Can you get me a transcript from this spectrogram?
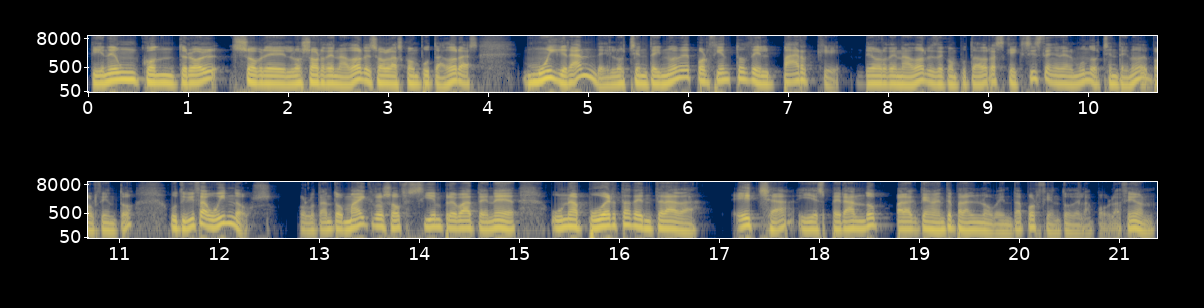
Tiene un control sobre los ordenadores o las computadoras muy grande. El 89% del parque de ordenadores, de computadoras que existen en el mundo, 89%, utiliza Windows. Por lo tanto, Microsoft siempre va a tener una puerta de entrada hecha y esperando prácticamente para el 90% de la población.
